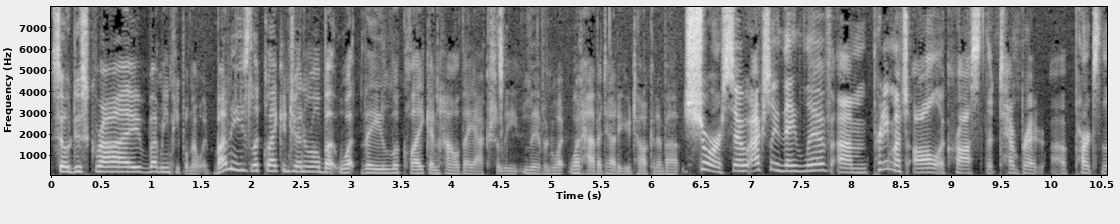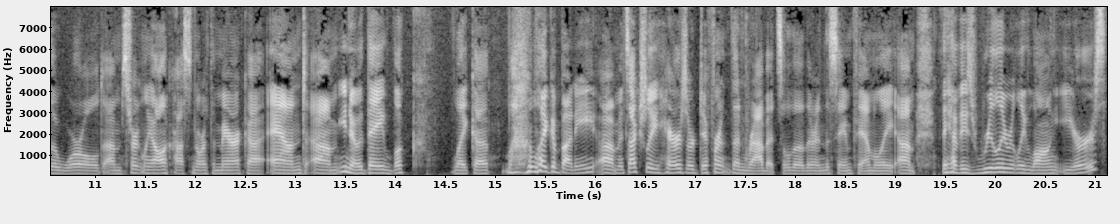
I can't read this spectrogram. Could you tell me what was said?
So describe. I mean, people know what bunnies look like in general, but what they look like and how they actually live, and what what habitat are you talking about? Sure. So actually, they live um, pretty much all across the temperate uh, parts of the world. Um, certainly all across North America, and um, you know they look like a like a bunny. Um, it's actually hares are different than rabbits, although they're in the same family. Um, they have these really really long ears,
